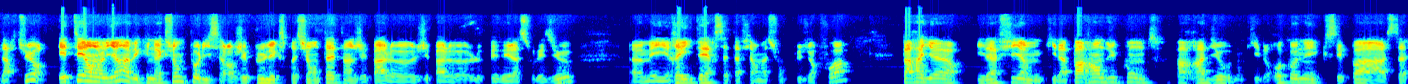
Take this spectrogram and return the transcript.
d'Arthur étaient en lien avec une action de police. Alors, j'ai plus l'expression en tête, hein, j'ai pas, le, PV là sous les yeux, mais il réitère cette affirmation plusieurs fois. Par ailleurs, il affirme qu'il n'a pas rendu compte par radio, donc il reconnaît que c'est pas sa,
